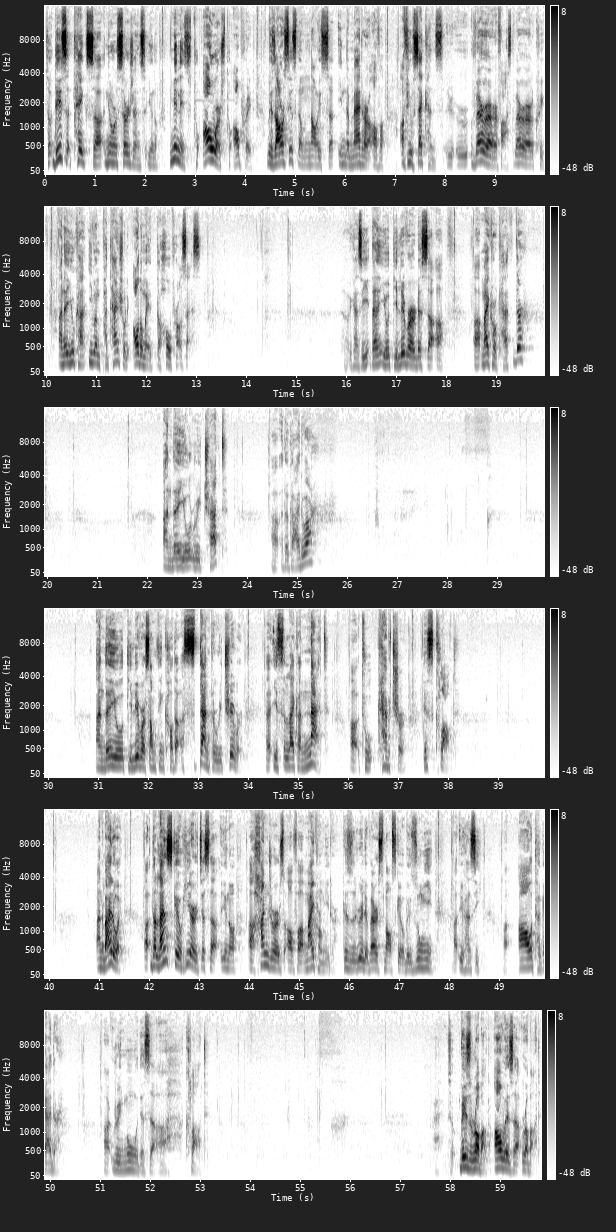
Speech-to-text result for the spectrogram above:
So this takes uh, neurosurgeons, you know, minutes to hours to operate. With our system now, it's uh, in the matter of uh, a few seconds, very, very fast, very, very quick. And then you can even potentially automate the whole process. So you can see, then you deliver this uh, uh, uh, microcatheter, and then you retract uh, the guide wire. And then you deliver something called a stent retriever. Uh, it's like a net uh, to capture this clot. And by the way, uh, the length scale here is just uh, you know uh, hundreds of uh, micrometer. This is really a very small scale. We zoom in, you can see all together remove this clot. Right. So with robot, always a robot.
